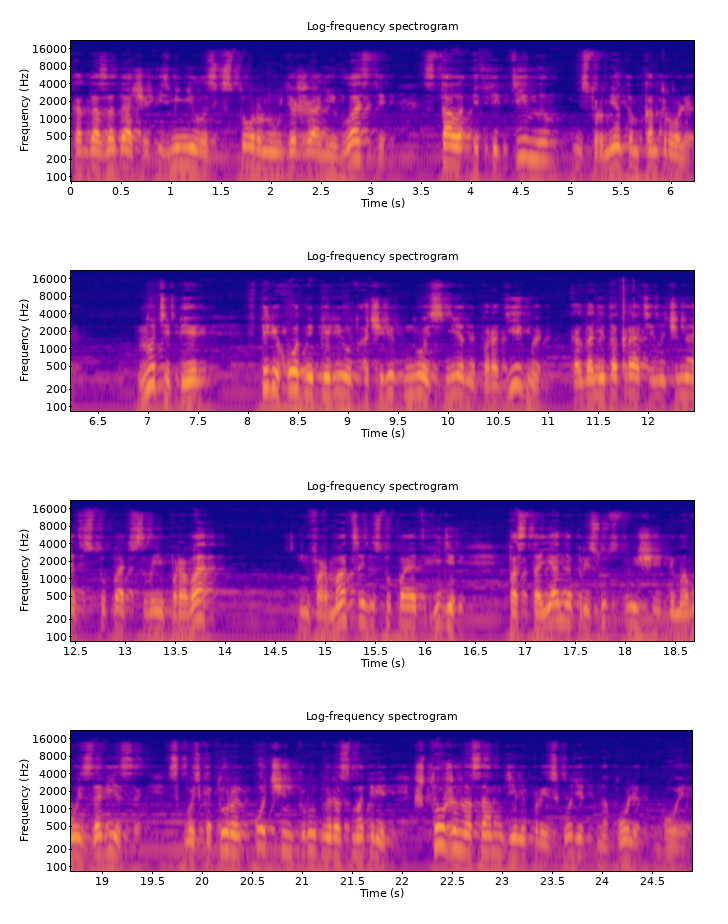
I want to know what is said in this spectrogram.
когда задача изменилась в сторону удержания власти, стала эффективным инструментом контроля. Но теперь, в переходный период очередной смены парадигмы, когда нетократия начинает вступать в свои права, информация выступает в виде постоянно присутствующей дымовой завесы, сквозь которую очень трудно рассмотреть, что же на самом деле происходит на поле боя.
